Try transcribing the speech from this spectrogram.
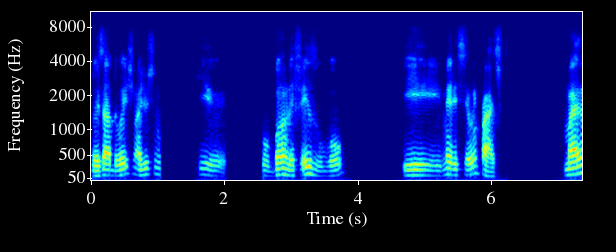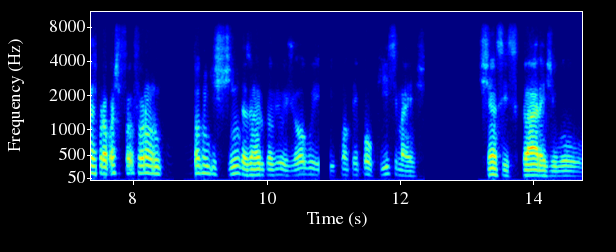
2 a 2 mais justo que o Burnley fez o gol e mereceu o empate. Mas as propostas fo- foram totalmente distintas. Eu lembro que eu vi o jogo e contei pouquíssimas chances claras de gol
